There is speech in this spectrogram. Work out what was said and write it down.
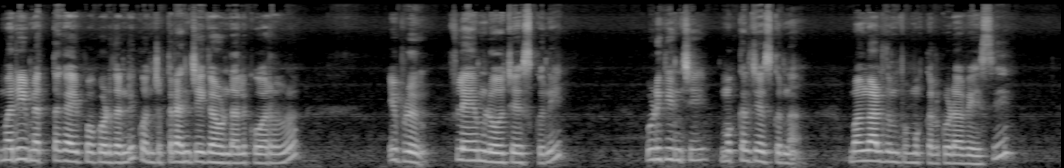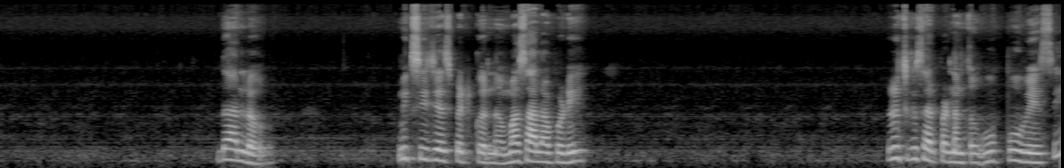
మరీ మెత్తగా అయిపోకూడదండి కొంచెం క్రంచీగా ఉండాలి కూరలు. ఇప్పుడు ఫ్లేమ్లో చేసుకుని ఉడికించి ముక్కలు చేసుకున్న బంగాళదుంప ముక్కలు కూడా వేసి దానిలో మిక్సీ చేసి పెట్టుకున్న మసాలా పొడి రుచికి సరిపడినంత ఉప్పు వేసి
